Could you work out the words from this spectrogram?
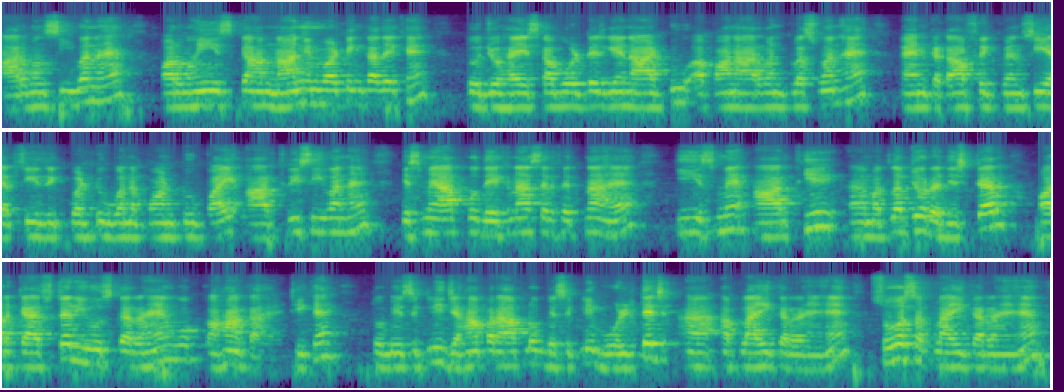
R one C one है, और वहीं इसका हम नॉन इन्वर्टिंग का देखें तो जो है इसका voltage gain R two upon R one plus one है and cut off frequency F C is equal to one upon two pi R three C one है। इसमें आपको देखना सिर्फ़ इतना है कि इसमें आर थ्री मतलब जो रजिस्टर और कैस्टर यूज़ कर रहे हैं, वो कहाँ का है, ठीक है? तो बेसिकली जहाँ पर आप लोग बेसिकली वोल्टेज अप्लाई कर रहे हैं सोर्स अप्लाई कर रहे हैं,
